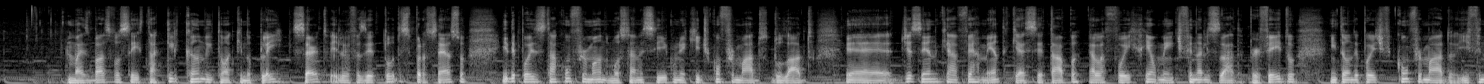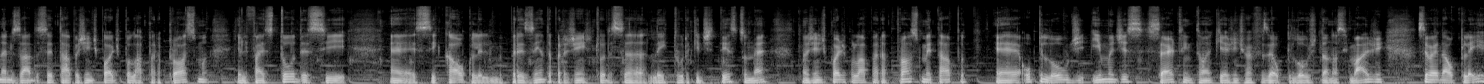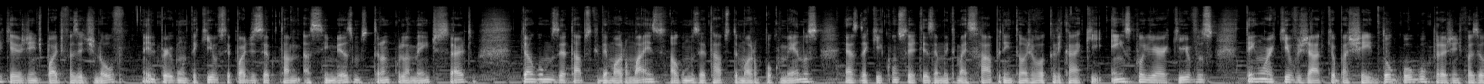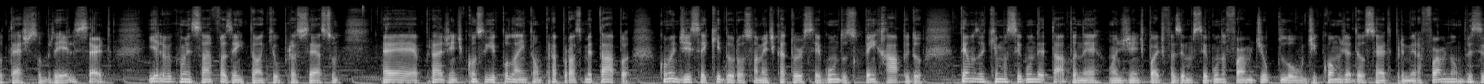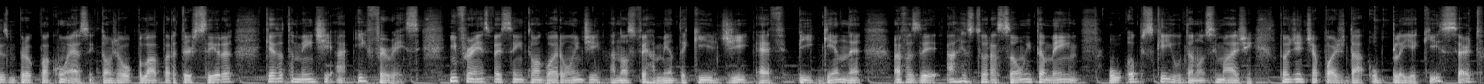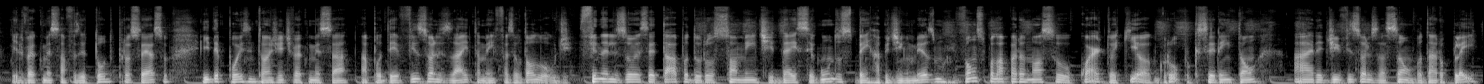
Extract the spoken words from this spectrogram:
mas basta você estar clicando então aqui no play, certo? Ele vai fazer todo esse processo e depois está confirmando, mostrando esse ícone aqui de confirmado do lado, é, dizendo que a ferramenta, que é essa etapa, ela foi realmente finalizada, perfeito? Então depois de confirmado e finalizada essa etapa, a gente pode pular para a próxima. Ele faz todo esse, é, esse cálculo, ele apresenta para a gente toda essa leitura aqui de texto, né? Então a gente pode pular para a próxima etapa, é, upload images, certo? Então aqui a gente vai fazer o upload da nossa imagem. Você vai dar o play, aqui a gente pode fazer de novo. Ele pergunta aqui, você pode executar assim mesmo, tranquilamente, certo? Tem algumas etapas que demoram mais, algumas etapas demoram um pouco menos. Essa daqui com certeza é muito mais rápida, então já vou clicar aqui em escolher arquivos. Tem um arquivo já que eu baixei do Google para a gente fazer o teste sobre ele, certo? E ele vai começar a fazer então aqui o processo é, para a gente conseguir pular então para a próxima etapa. Como eu disse aqui, durou somente 14 segundos, bem rápido. Temos aqui uma segunda etapa, né, onde a gente pode fazer uma segunda forma de upload. Como já deu certo a primeira forma, não preciso me preocupar com essa. Então já vou pular para a terceira, que é exatamente a Inference. Inference vai ser então agora onde a nossa ferramenta aqui de FBGAN, né, vai fazer a restauração e também o upscale da nossa imagem. Então a gente já pode dar o play aqui, certo? Ele vai começar a fazer todo o processo e depois então a gente vai começar a poder visualizar e também fazer o download. Finalizou essa etapa, durou somente 10 segundos, bem rapidinho mesmo. E vamos pular para o nosso quarto aqui, ó, grupo, que seria então a área de visualização. Vou dar o play.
